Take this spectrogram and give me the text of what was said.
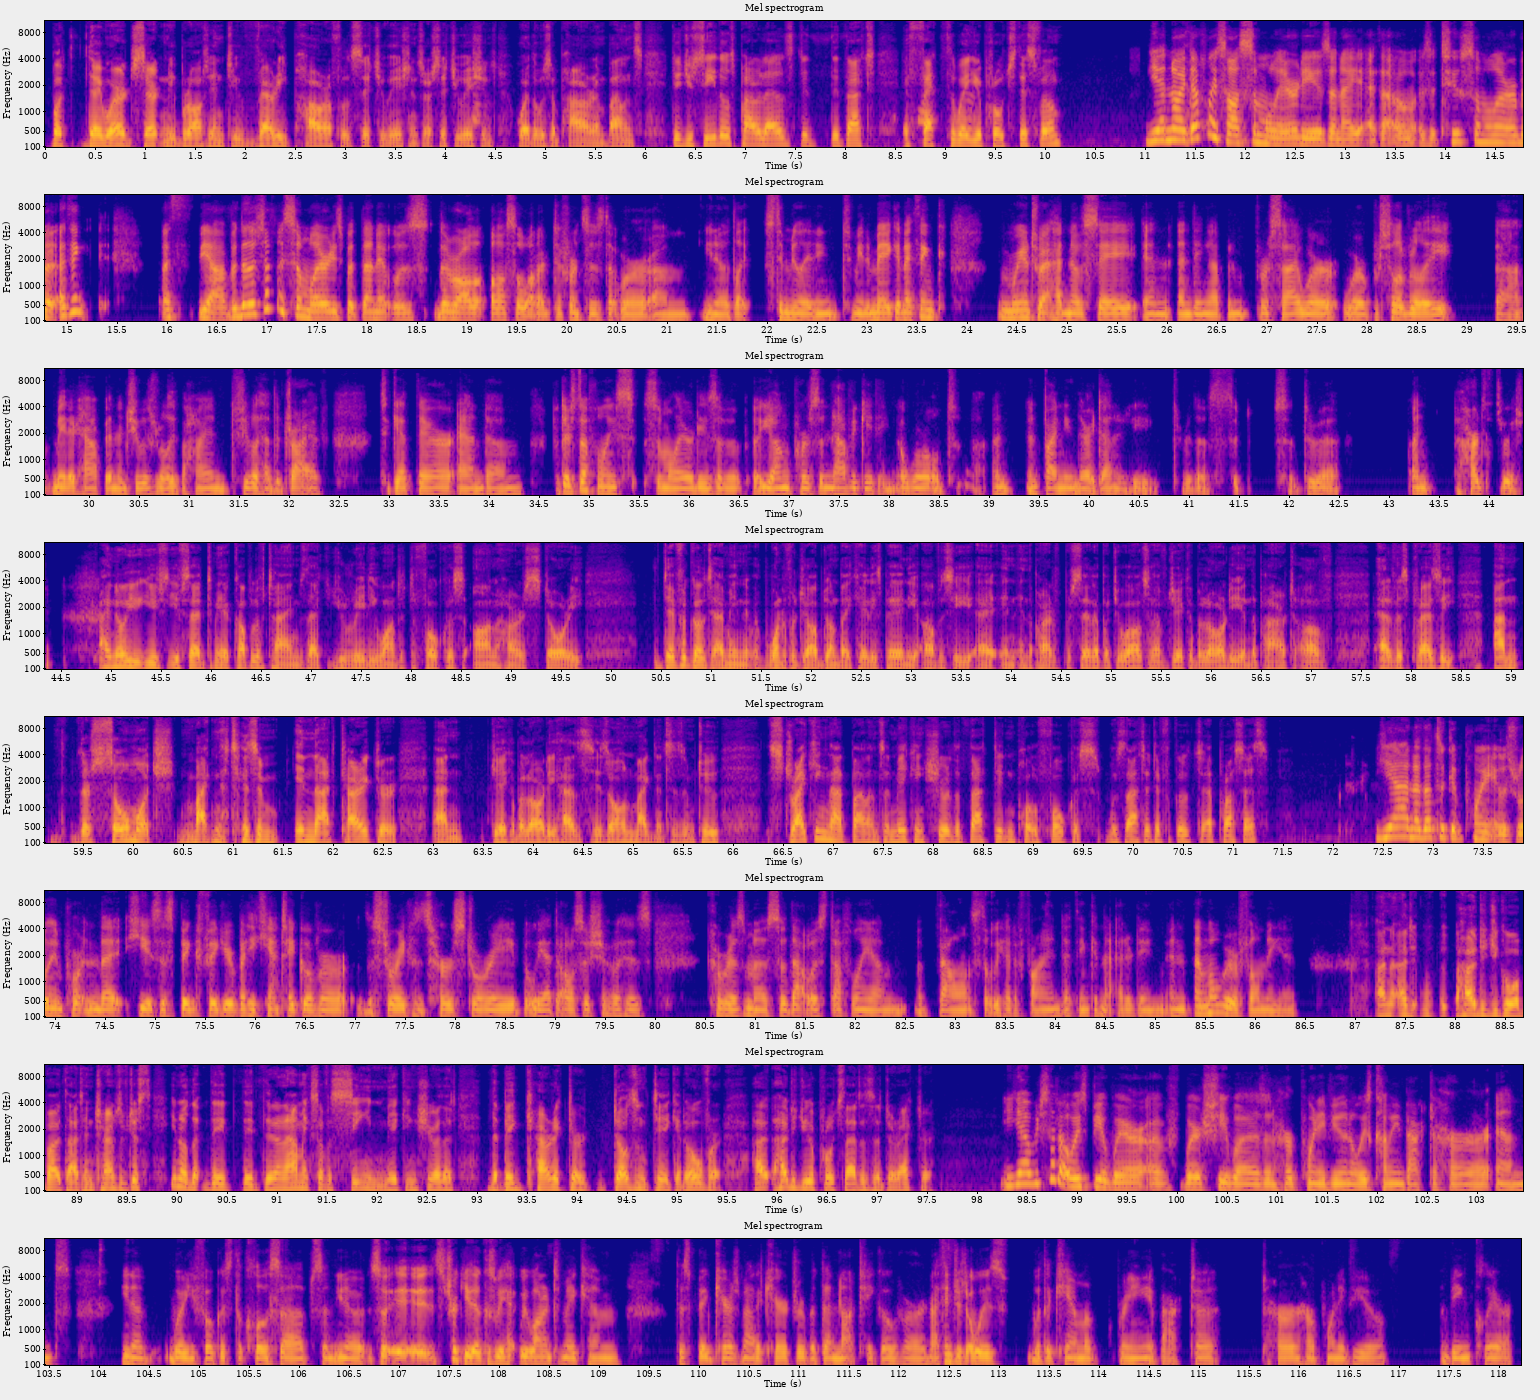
But they were certainly brought into very powerful situations or situations where there was a power imbalance. Did you see those parallels? Did did that affect the way you approached this film? yeah. No, I definitely saw similarities, and I I thought, oh, is it too similar? But I think, th- yeah, but there's definitely similarities. But then it was there were all, also a lot of differences that were, um, you know, like stimulating to me to make. And I think Marie Antoinette had no say in ending up in Versailles, where where Priscilla really uh, made it happen, and she was really behind. She really had the drive to get there. And um, but there's definitely similarities of a, a young person navigating a world uh, and and finding their identity through this through a, a hard situation. I know you, you've, you've said to me a couple of times that you really wanted to focus on her story. Difficult, I mean, a wonderful job done by Cailee Spaeny, obviously, uh, in, in the part of Priscilla, but you also have Jacob Elordi in the part of Elvis Presley. And there's so much magnetism in that character, and Jacob Elordi has his own magnetism too. Striking that balance and making sure that that didn't pull focus, was that a difficult uh, process? Yeah, no, that's a good point. It was really important that he is this big figure, but he can't take over the story because it's her story. But we had to also show his charisma, so that was definitely um, a balance that we had to find, I think, in the editing and and while we were filming it. And how did you go about that in terms of just you know the, the the dynamics of a scene, making sure that the big character doesn't take it over? How how did you approach that as a director? Yeah, we just had to always be aware of where she was and her point of view, and always coming back to her, and you know where you focus the close-ups, and you know, so it, it's tricky though because we ha- we wanted to make him this big charismatic character, but then not take over. And I think just always with the camera bringing it back to to her and her point of view, and being clear.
